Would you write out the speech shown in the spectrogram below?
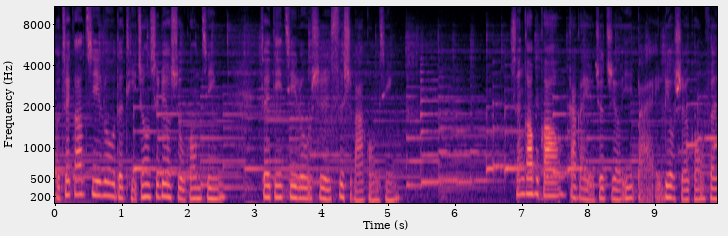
我最高纪录的体重是六十五公斤，最低纪录是四十八公斤。身高不高，大概也就只有一百六十二公分。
